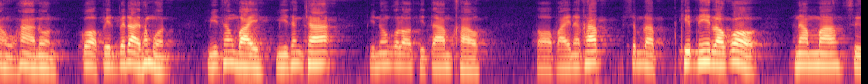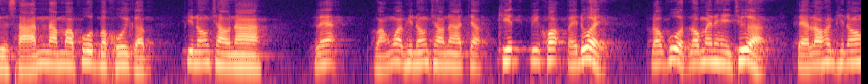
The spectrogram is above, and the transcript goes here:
2565โน่นก็เป็นไปได้ทั้งหมด มีทั้งใบ มีทั้งช้า พี่น้องก็รอติดตามข่าวต่อไปนะครับสำหรับคลิปนี้เราก็นำมาสื่อสารนำมาพูดมาคุยกับพี่น้องชาวนา และหวังว่าพี่น้องชาวนาจะคิดวิเคราะห์ไปด้วย เราพูดเราไม่ได้ให้เชื่อ แต่เราให้พี่น้อง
